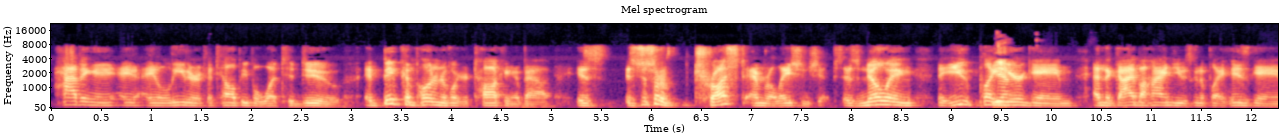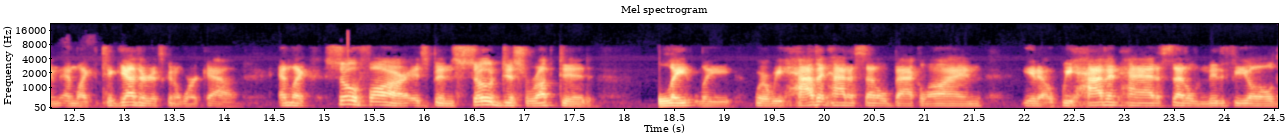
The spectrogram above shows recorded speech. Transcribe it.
having a, a, a leader to tell people what to do, a big component of what you're talking about is is just sort of trust and relationships. Is knowing that you play Yeah. your game and the guy behind you is going to play his game, and like together it's going to work out. And like so far, it's been so disrupted lately where we haven't had a settled back line. You know, we haven't had a settled midfield.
